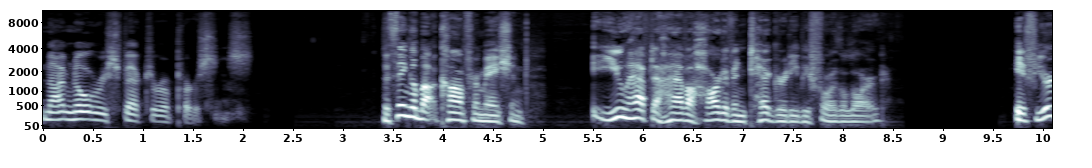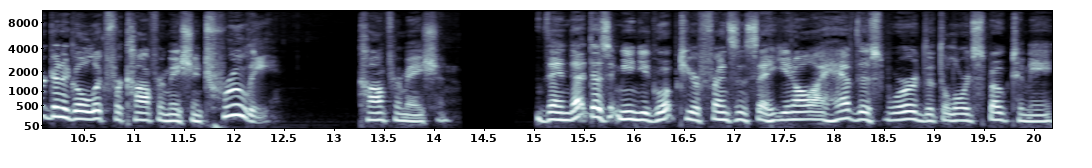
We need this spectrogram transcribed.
And I'm no respecter of persons. The thing about confirmation, you have to have a heart of integrity before the Lord. If you're going to go look for confirmation, truly confirmation, then that doesn't mean you go up to your friends and say, you know, I have this word that the Lord spoke to me,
